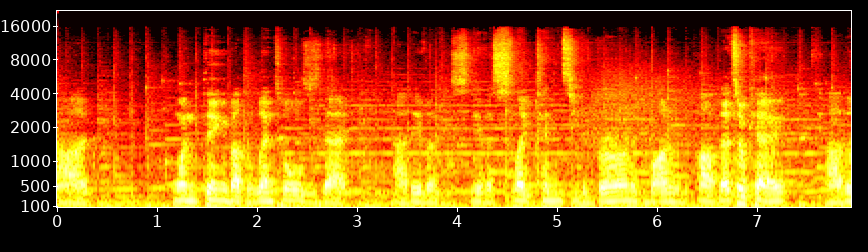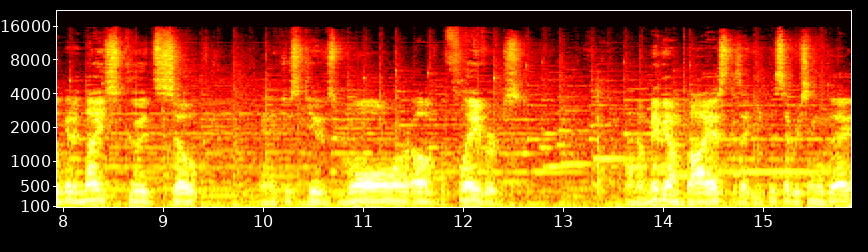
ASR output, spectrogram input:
Uh, one thing about the lentils is that uh, they have a they have a slight tendency to burn at the bottom of the pot. That's okay. Uh, they'll get a nice good soak, and it just gives more of the flavors. I know maybe I'm biased because I eat this every single day,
